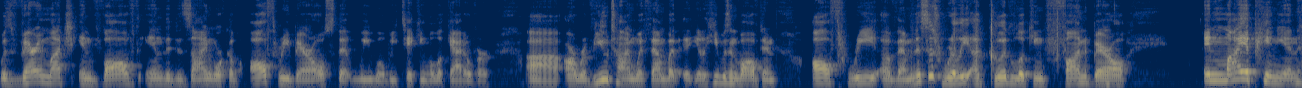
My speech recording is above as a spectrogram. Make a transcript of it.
was very much involved in the design work of all three barrels that we will be taking a look at over uh, our review time with them. But you know, he was involved in all three of them. And this is really a good looking, fun barrel. In my opinion,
